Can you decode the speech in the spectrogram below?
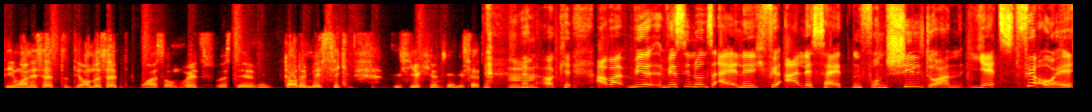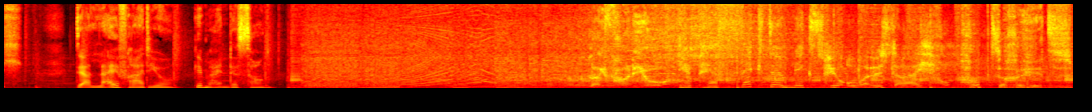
die eine Seite und die andere Seite. Einer sagen halt, weißt du, gaudemäßig die Kirche und die eine Seite. Okay, aber wir, wir sind uns einig für alle Seiten von Schildorn. Jetzt für euch der Live-Radio Gemeindesong. Live-Radio. Der perfekte Mix für Oberösterreich. Hauptsache Hits.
